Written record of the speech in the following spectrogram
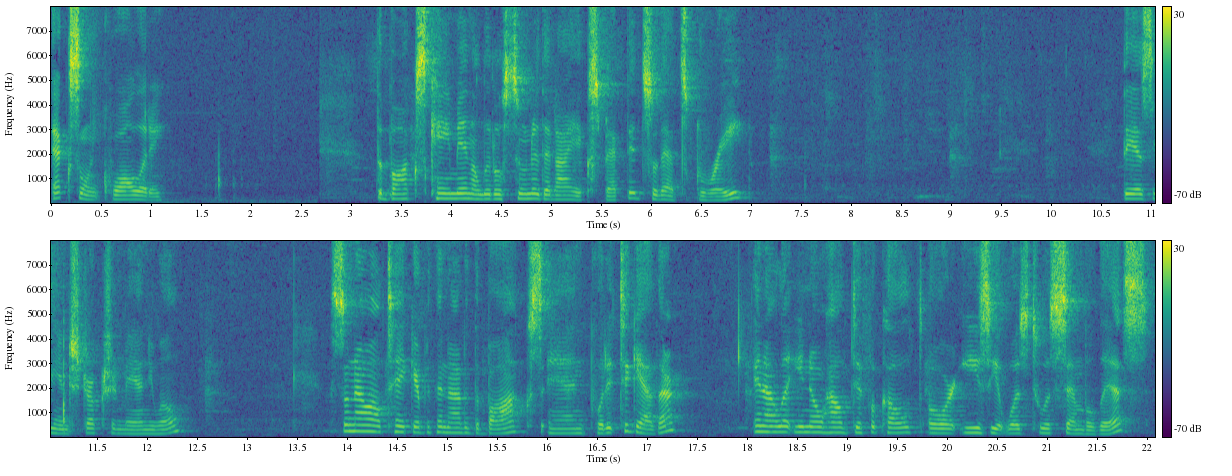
Excellent quality. The box came in a little sooner than I expected, so that's great. There's the instruction manual. So now I'll take everything out of the box and put it together. And I'll let you know how difficult or easy it was to assemble this.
